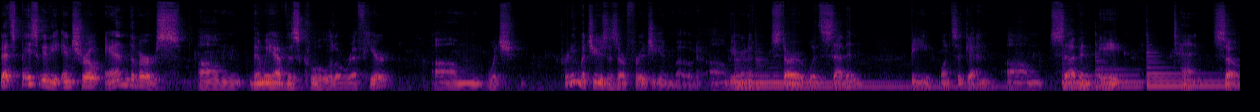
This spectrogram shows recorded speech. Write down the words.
that's basically the intro and the verse. Um, then we have this cool little riff here, um, which pretty much uses our Phrygian mode. Um, you're going to start with 7, B, once again, um, 7, 8, 10. So,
